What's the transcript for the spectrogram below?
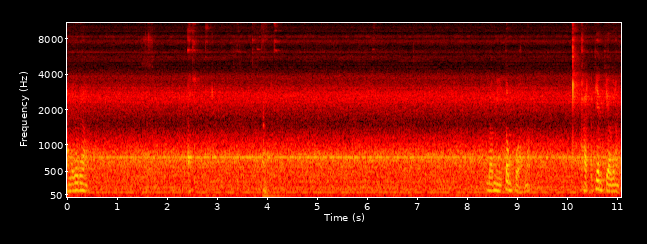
านไม่รู้เรื่องบะหมี่ต้มปวดเนาะขัดกระเทียมเจียวไปหน่อย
